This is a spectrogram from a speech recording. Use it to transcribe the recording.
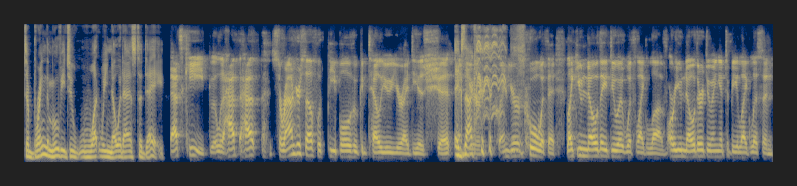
to bring the movie to what we know it as today. That's key. Have, have surround yourself with people who can tell you your idea is shit. and Exactly. you're- and you're cool with it. Like you know they do it with like love, or you know they're doing it to be like, listen,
